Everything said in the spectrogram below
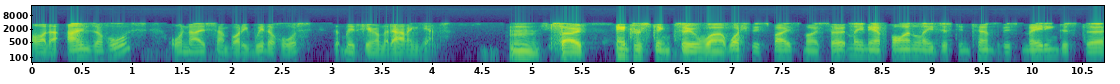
either owns a horse or knows somebody with a horse that lives here on the Darling Downs. Mm. So interesting to uh, watch this space most certainly. Now, finally, just in terms of this meeting, just to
